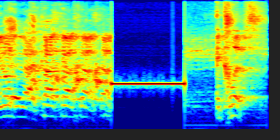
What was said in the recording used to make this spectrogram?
we don't do that. Cut, cut, cut, cut. Eclipse.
